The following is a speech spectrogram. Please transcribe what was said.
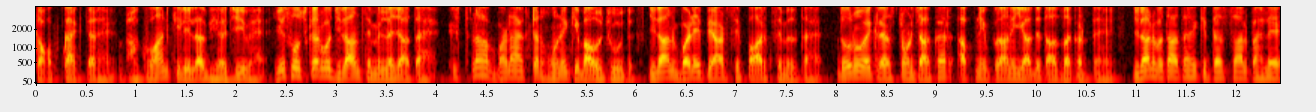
टॉप का एक्टर है। भगवान की लीला भी अजीब है। ये सोचकर वो जिलान से मिलने जाता है। इतना बड़ा एक्टर होने के बावजूद जिलान बड़े प्यार से पार्क से मिलता है। दोनों एक रेस्टोरेंट जाकर अपनी पुरानी यादें ताज़ा करते हैं। जिलान बताता है कि दस साल पहले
